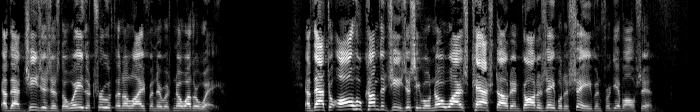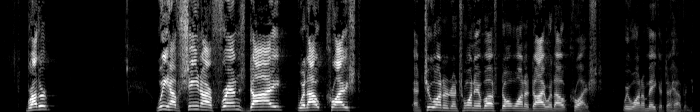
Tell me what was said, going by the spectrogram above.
and that Jesus is the way, the truth, and the life, and there was no other way. And that to all who come to Jesus, he will no wise cast out, and God is able to save and forgive all sin. Brother, we have seen our friends die without Christ, and 220 of us don't want to die without Christ. We want to make it to heaven.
